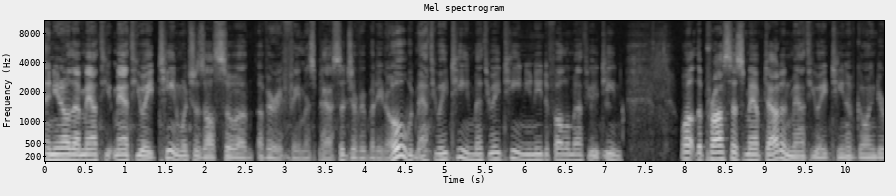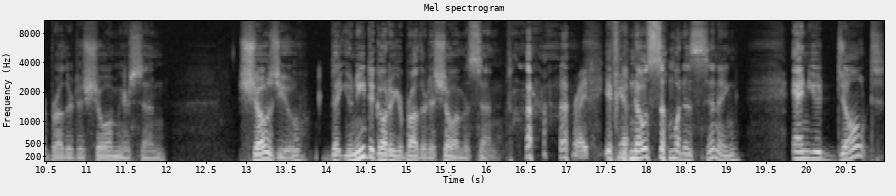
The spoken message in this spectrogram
And you know that Matthew Matthew 18, which is also a, a very famous passage. Everybody know, oh, Matthew 18, Matthew 18, you need to follow Matthew mm-hmm. 18. Well, the process mapped out in Matthew 18 of going to your brother to show him your sin shows you that you need to go to your brother to show him his sin. Right. if you Yep. know someone is sinning and you don't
